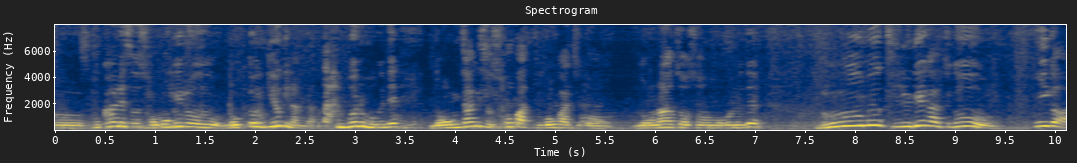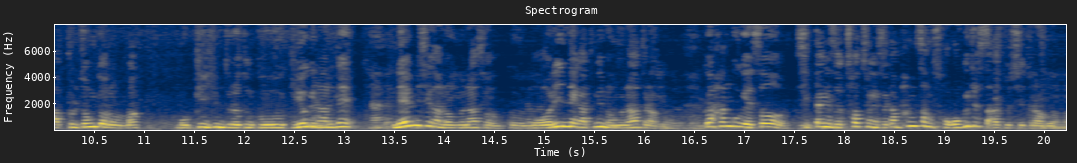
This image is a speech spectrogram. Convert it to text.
어, 북한에서 소고기를 먹던 기억이 납니다. 딱 한 번은 먹었는데 농장에서 소가 죽어가지고 논아줘서 먹었는데 너무 질게 가지고 이가 아플 정도로 막 먹기 힘들었던 그 기억이 나는데 냄새가 너무 나서 그 노린내 같은 게 너무 나더라고요. 그 한국에서 식당에서 초청해서 가면 항상 소고기를 싸주시더라고요.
